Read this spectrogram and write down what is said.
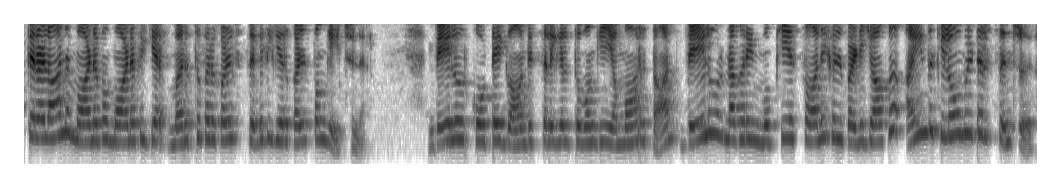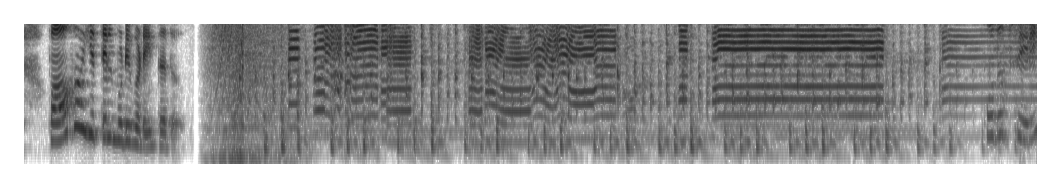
திரளான மாணவ மாணவியர் மருத்துவர்கள் செவிலியர்கள் பங்கேற்றனர். வேலூர் கோட்டை காந்தி சிலையில் துவங்கிய மாரத்தான் வேலூர் நகரின் முக்கிய சாலைகள் வழியாக ஐந்து கிலோமீட்டர் சென்று பாகாயத்தில் முடிவடைந்தது. புதுச்சேரி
